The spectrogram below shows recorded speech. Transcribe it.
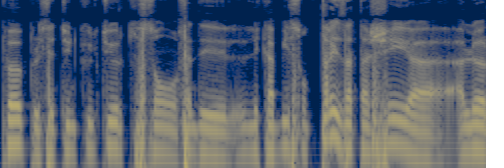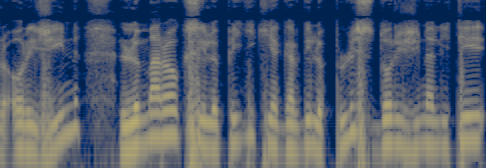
peuple, c'est une culture qui sont, enfin les Kabyles sont très attachés à, à leur origine. Le Maroc, c'est le pays qui a gardé le plus d'originalité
